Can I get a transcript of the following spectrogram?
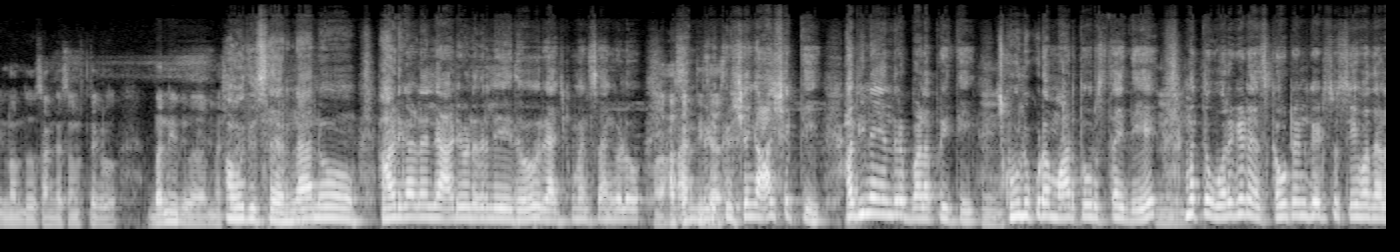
ಇನ್ನೊಂದು ಸಂಘ ಸಂಸ್ಥೆಗಳು ಬಂದಿದ್ದೀವ ಹೌದು ಸರ್ ನಾನು ಹಾಡುಗಾಡಲ್ಲಿ ಹಾಡು ಹೇಳೋದ್ರಲ್ಲಿ ಇದು ರಾಜ್ಕುಮಾರ್ ಸಾಂಗ್ಗಳು ಕೃಷ್ಣಂಗೆ ಆಸಕ್ತಿ ಅಭಿನಯ ಅಂದ್ರೆ ಬಹಳ ಪ್ರೀತಿ. ಸ್ಕೂಲು ಕೂಡ ಮಾಡಿ ತೋರಿಸ್ತಾ ಇದ್ದೆ. ಮತ್ತೆ ಹೊರಗಡೆ ಸ್ಕೌಟ್ ಅಂಡ್ ಗೈಡ್ಸು ಸೇವಾದಳ.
